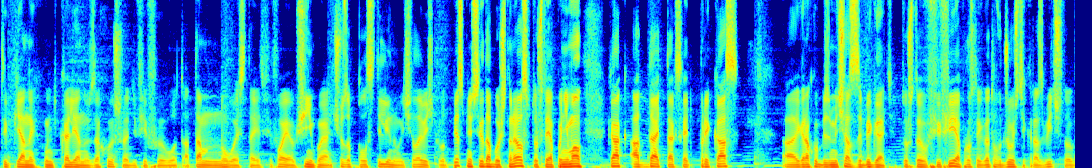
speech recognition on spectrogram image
ты пьяный какую-нибудь колену заходишь ради FIFA, вот, а там новая стоит FIFA, я вообще не понимаю, что за пластилиновые человечки. Вот PES мне всегда больше нравился, потому что я понимал, как отдать, так сказать, приказ игроку без мяча забегать. Потому что в FIFA я просто готов джойстик разбить, что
